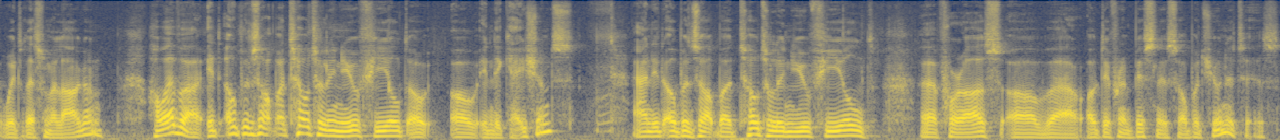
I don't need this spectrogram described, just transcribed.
with resomelagon. However, it opens up a totally new field of, of indications and it opens up a totally new field uh, for us of, uh, of different business opportunities.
